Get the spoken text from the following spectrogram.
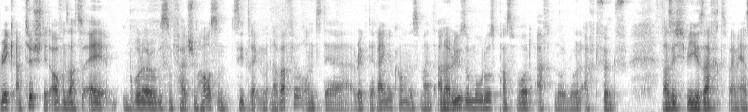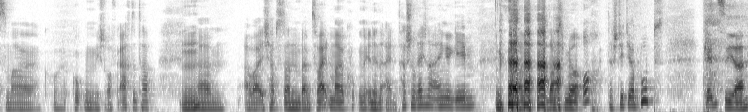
Rick am Tisch steht auf und sagt so, ey, Bruder, du bist im falschen Haus und zieht direkt mit einer Waffe. Und der Rick, der reingekommen ist, meint Analysemodus, Passwort 80085. Was ich, wie gesagt, beim ersten Mal gu- gucken nicht drauf geachtet habe. Ähm, aber ich habe es dann beim zweiten Mal gucken in den einen Taschenrechner eingegeben. Dann dachte ich mir, och, da steht ja Pups. Kennst du ja.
